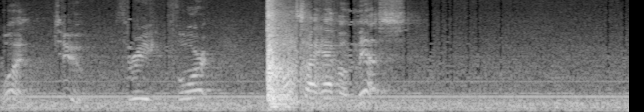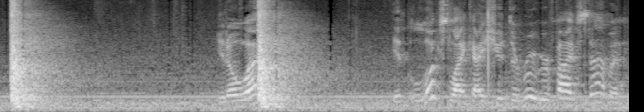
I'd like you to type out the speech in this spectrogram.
One, two, three, four. Plus I have a miss. You know what? It looks like I shoot the Ruger 5.7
